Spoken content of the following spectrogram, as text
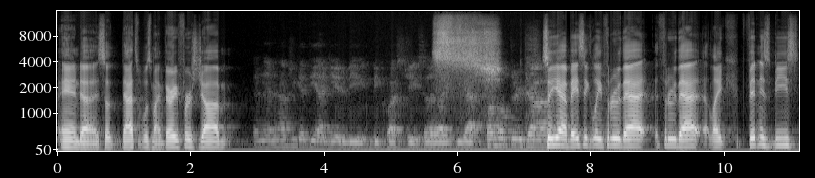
And uh, so that was my very first job. And then how'd you get the idea to be be Quest G? So like you got fumbled through jobs. So yeah, basically through that through that like Fitness Beast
